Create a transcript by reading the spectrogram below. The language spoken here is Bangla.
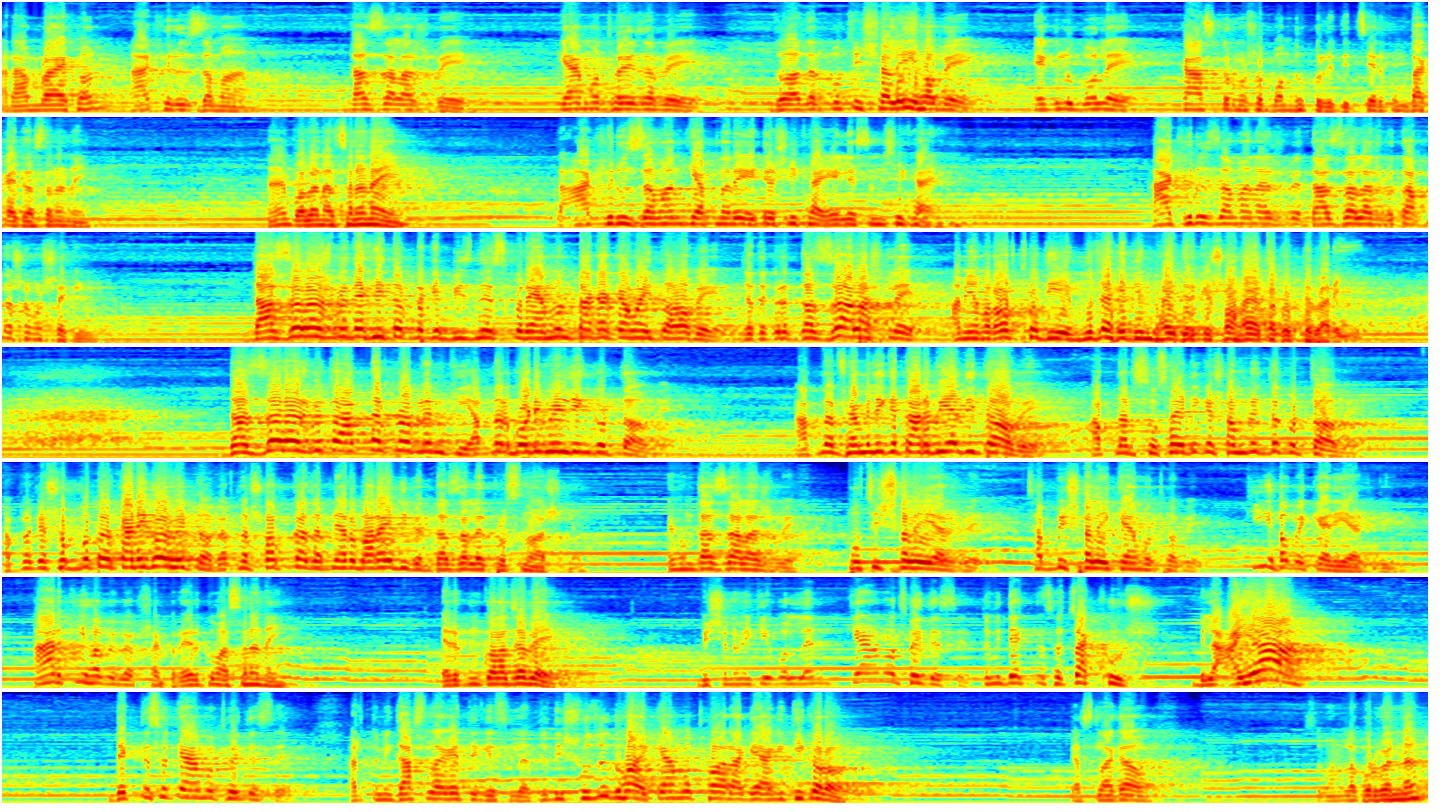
আর আমরা এখন আখিরুজ্জামান। দাজ্জাল আসবে। কেমত হয়ে যাবে। দু হাজার পঁচিশ সালেই হবে। এগুলো বলে কাজকর্ম সব বন্ধ করে দিচ্ছে। এরকম ডাকাইতে আছে না নাই? হ্যাঁ বলেন, আছে না নাই? তা আখিরুজ্জামান কি আপনারা এটা শিখায়, এই লেসন শিখায়। আখিরুজ্জামান আসবে, দাজ্জাল আসবে, তো আপনার সমস্যা কি? দাজ্জাল আসবে দেখেই তো আপনাকে বিজনেস করে এমন টাকা কামাইতে হবে, যাতে করে দাজ্জাল আসলে আমি আমার অর্থ দিয়ে মুজাহিদিন ভাইদেরকে সহায়তা করতে পারি। দাজ্জাল আসবে তো আপনার প্রবলেম কি? আপনার বডি বিল্ডিং করতে হবে। আপনার ফ্যামিলিকে তারবিয়া দিতে হবে। আপনার সোসাইটিকে সমৃদ্ধ করতে হবে। আপনাকে সভ্যতার কারিগর হইতে হবে। আপনার সব কাজ আপনি আরও বাড়াই দিবেন। দাজ্জালের প্রশ্ন আসলে। এখন দাজ্জাল আসবে। পঁচিশ সালেই আসবে। ছাব্বিশ সালেই কেমত হবে। কি হবে ক্যারিয়ার দিয়ে? আর কি হবে ব্যবসা করে? এরকম আছে না নাই? এরকম করা যাবে? বিশ্বনবী কি বললেন? কেমত হইতেছে। তুমি দেখতেছো চাক্ষুষ। বিলা আয়ান। দেখতেছো কেমত হইতেছে। আর তুমি গাছ লাগাইতে গেছিলা। যদি সুযোগ হয় কেমত হওয়ার আগে আগে কি করো? গাছ লাগাও। সুবহানাল্লাহ, পড়বেন না?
